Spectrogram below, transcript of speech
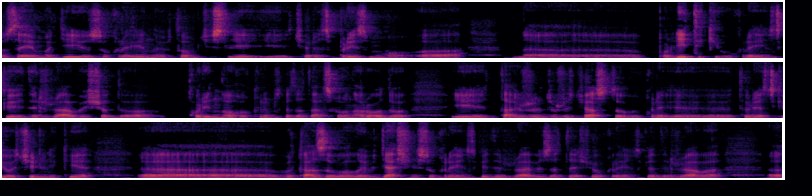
взаємодію з Україною, в тому числі і через призму е, політики української держави щодо корінного кримсько-татарського народу. І також дуже часто е, турецькі очільники е, виказували вдячність українській державі за те, що українська держава е,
